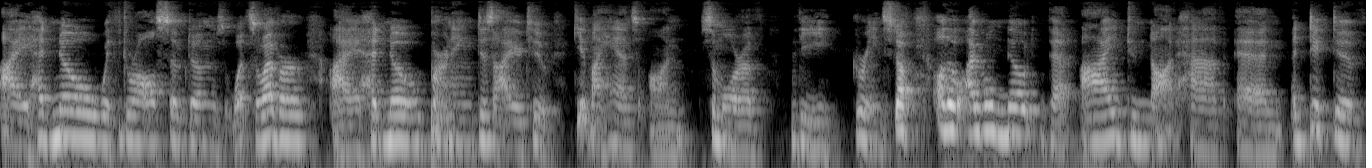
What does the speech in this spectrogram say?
I had no withdrawal symptoms whatsoever. I had no burning desire to get my hands on some more of the green stuff. Although I will note that I do not have an addictive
